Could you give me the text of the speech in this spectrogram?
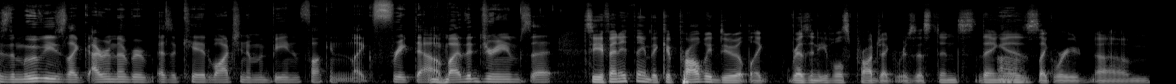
Because the movies, like I remember as a kid watching them and being fucking like freaked Mm-hmm. out by the dreams that. See, if anything, they could probably do it like Resident Evil's Project Resistance thing Uh-huh. is, like where you, um,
